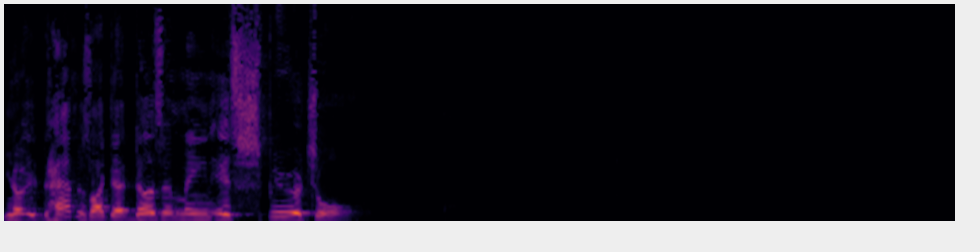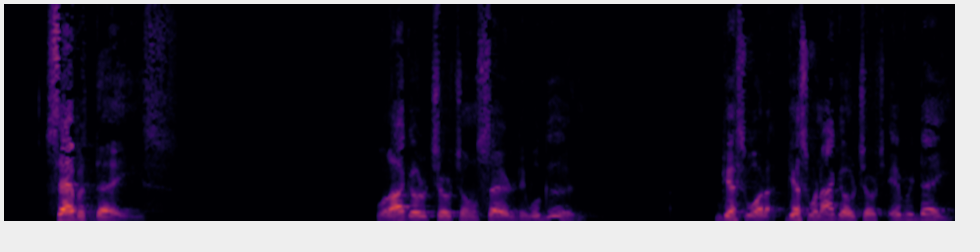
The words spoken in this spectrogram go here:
you know, it happens like that doesn't mean it's spiritual. Sabbath days. Well, I go to church on Saturday. Well, good. Guess what? Guess when I go to church? Every day.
